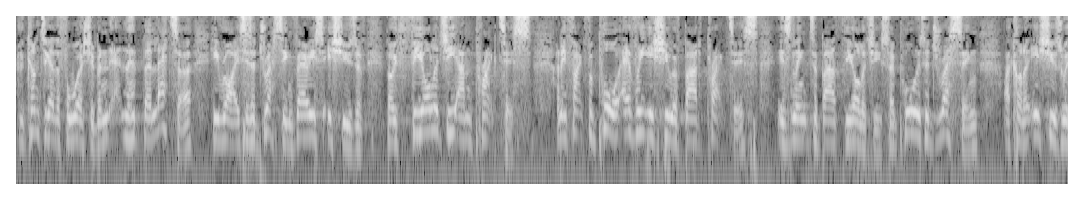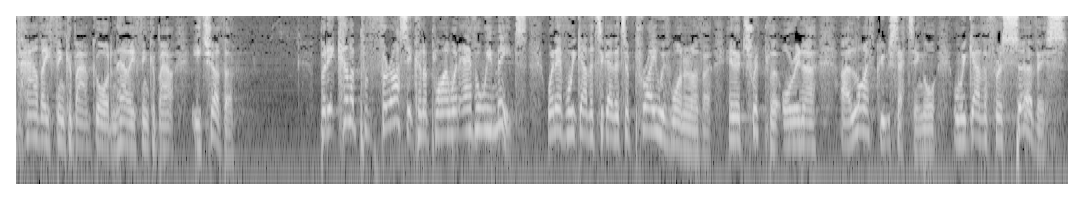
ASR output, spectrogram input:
who come together for worship. And the letter he writes is addressing various issues of both theology and practice. And in fact, for Paul, every issue of bad practice is linked to bad theology. So Paul is addressing a kind of issues with how they think about God and how they think about each other. But it can, for us, it can apply whenever we meet, whenever we gather together to pray with one another in a triplet or in a, a life group setting or when we gather for a service.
